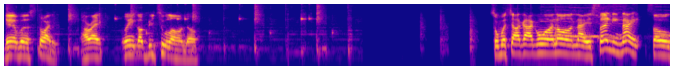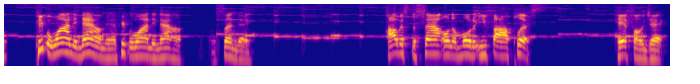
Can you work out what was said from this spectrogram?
then we'll start it. All right. We ain't gonna be too long though. So what y'all got going on tonight? Sunday night, so people winding down, man. People winding down on Sunday. How is the sound on the Moto E5 Plus headphone jack?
